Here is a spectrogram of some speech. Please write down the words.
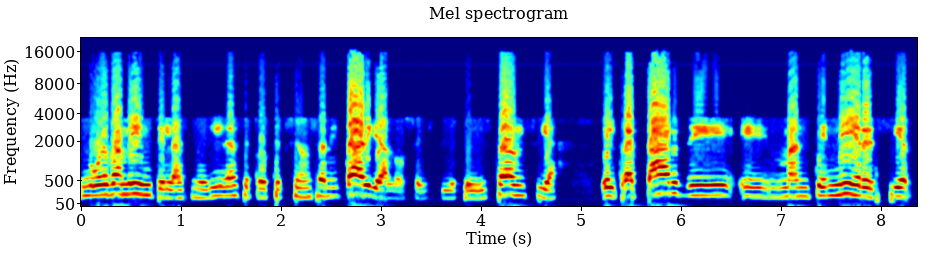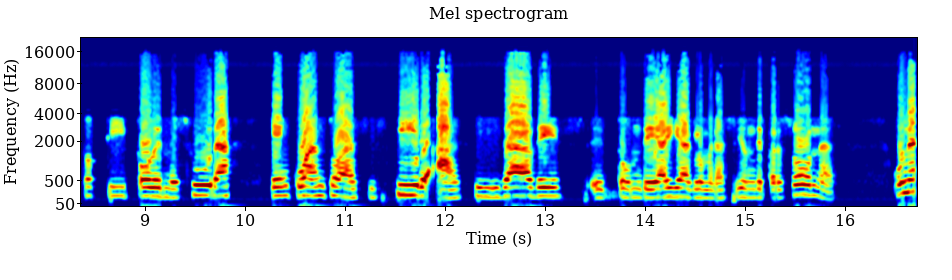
nuevamente las medidas de protección sanitaria, los seis pies de distancia, el tratar de eh, mantener cierto tipo de mesura en cuanto a asistir a actividades eh, donde hay aglomeración de personas. Una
